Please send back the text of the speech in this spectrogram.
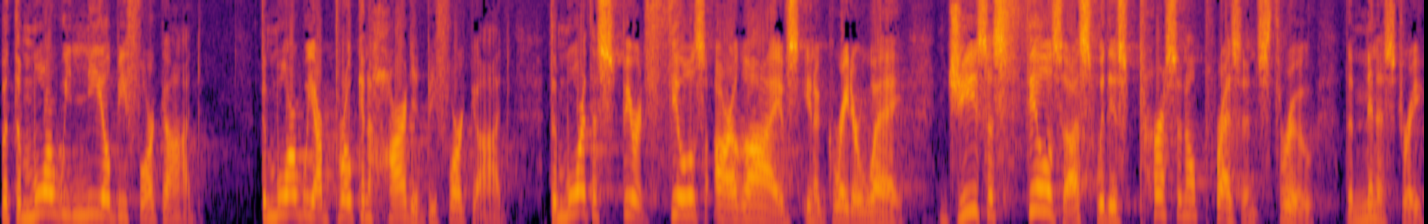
But the more we kneel before God, the more we are brokenhearted before God, the more the Spirit fills our lives in a greater way. Jesus fills us with his personal presence through the ministry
